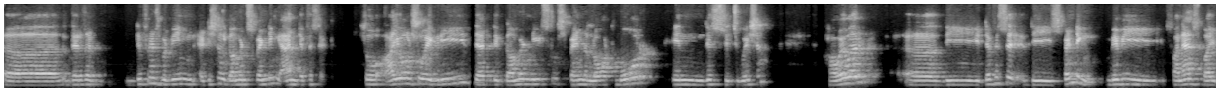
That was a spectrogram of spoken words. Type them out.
uh, there is a difference between additional government spending and deficit. So I also agree that the government needs to spend a lot more in this situation. However, uh, the deficit, the spending may be financed by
